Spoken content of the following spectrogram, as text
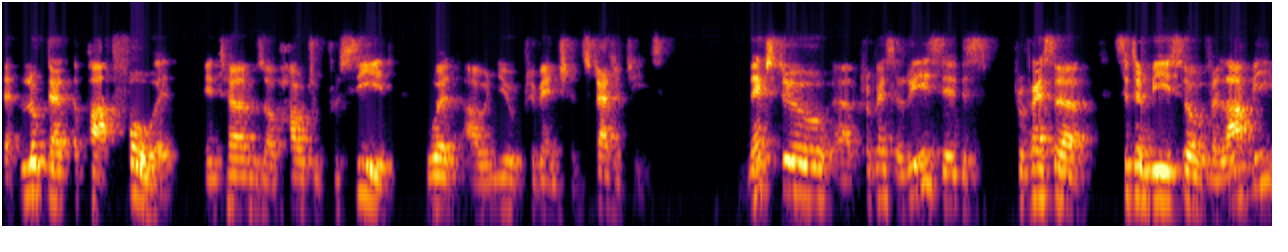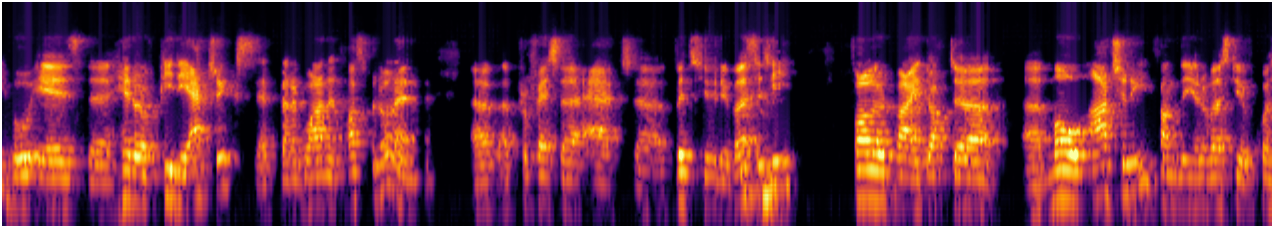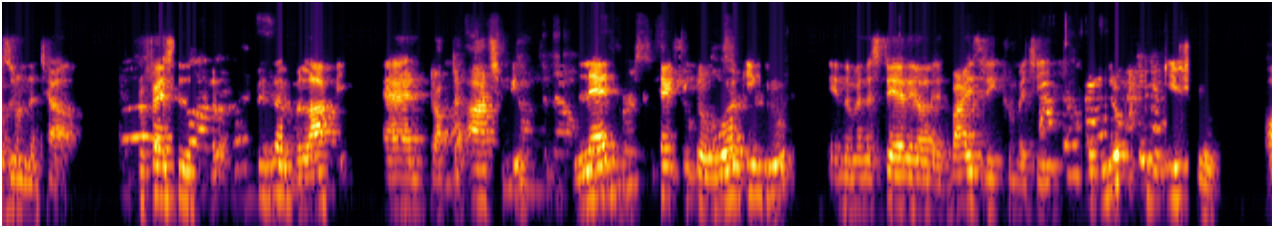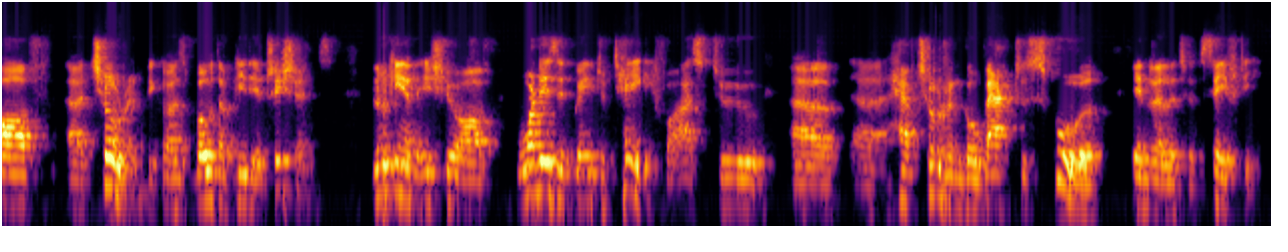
that looked at the path forward in terms of how to proceed with our new prevention strategies. Next to uh, Professor Rees is Professor Sithembiso Velaphi, who is the head of pediatrics at Baragwanath Hospital and uh, a professor at uh, Wits University, followed by Dr. Uh, Mo Archary from the University of KwaZulu-Natal. Professor Velaphi and Dr. Archary led technical working group in the Ministerial Advisory Committee that looked at the issue of uh, children, because both are pediatricians, looking at the issue of what is it going to take for us to uh, uh, have children go back to school in relative safety.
